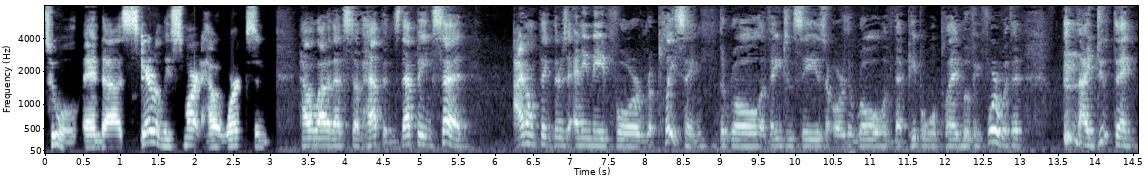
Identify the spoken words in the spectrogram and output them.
tool and uh, scarily smart how it works and how a lot of that stuff happens. That being said, I don't think there's any need for replacing the role of agencies or the role of that people will play moving forward with it. I do think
